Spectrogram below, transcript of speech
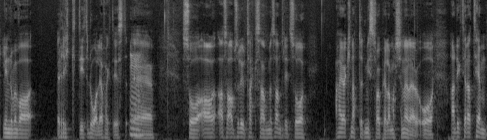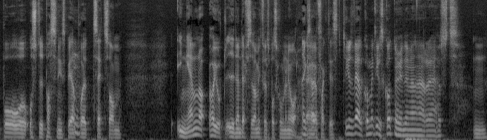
Lindome var riktigt dåliga faktiskt. Mm. Eh, så ja, alltså absolut tacksam, men samtidigt så han gör knappt ett misstag på hela matchen där och han dikterar tempo och, och styr passningsspel Mm. på ett sätt som ingen har gjort i den defensiva mittfältspositionen i år. Exakt. Eh, faktiskt. Tycker ett välkommet tillskott nu i den här eh, höst... Mm,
